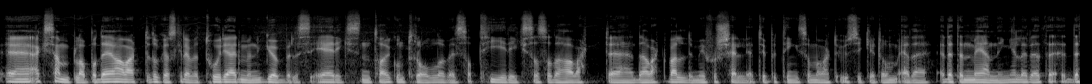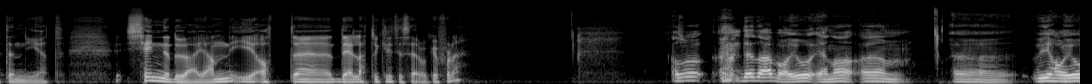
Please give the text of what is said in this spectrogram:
Eh, eksempler på det har vært dere har skrevet Tor Gjermund Goebbels Eriksen tar kontroll over Satiriks. altså det har, vært, eh, det har vært veldig mye forskjellige typer ting som har vært usikkert om er, det, er dette en mening eller er dette, dette en nyhet. Kjenner du deg igjen i at eh, det er lett å kritisere dere for det? Altså, det der var jo en av um, uh, Vi har jo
